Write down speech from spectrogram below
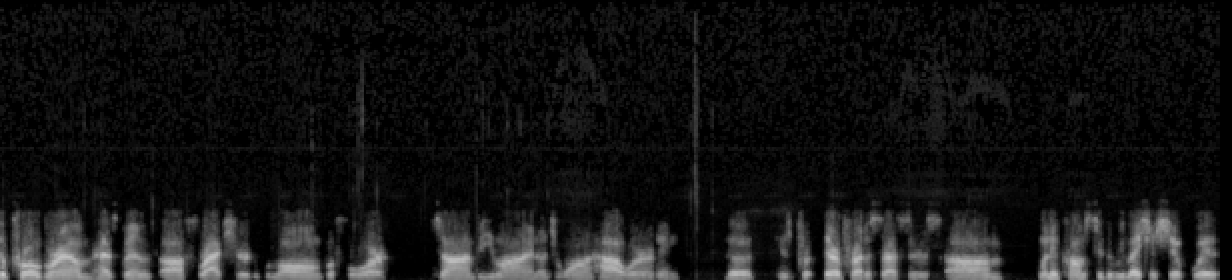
the program has been uh, fractured long before John Beilein or Juwan Howard and the his their predecessors um, when it comes to the relationship with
